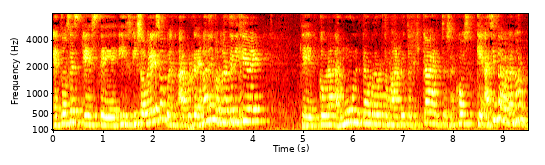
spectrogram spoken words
Entonces, este, y, sobre eso, pues, ah, porque además de conocerte el IGB, te cobran la multa por haber tomado el crédito fiscal y todas esas cosas, que así estaba la norma.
